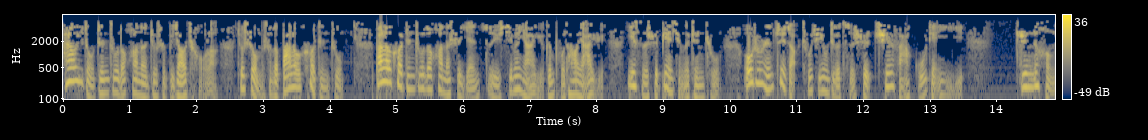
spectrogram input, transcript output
还有一种珍珠的话呢，就是比较丑了，就是我们说的巴洛克珍珠。巴洛克珍珠的话呢，是源自于西班牙语跟葡萄牙语，意思是变形的珍珠。欧洲人最早初期用这个词是缺乏古典意义、均衡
